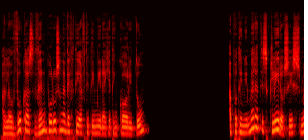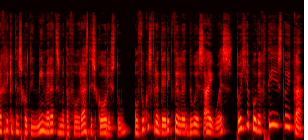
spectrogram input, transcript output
αλλά ο Δούκας δεν μπορούσε να δεχτεί αυτή τη μοίρα για την κόρη του. Από την ημέρα της κλήρωσης μέχρι και την σκοτεινή ημέρα της μεταφοράς της κόρης του, ο Δούκας Φρεντερίκ Τελεντούες Άιγουε το είχε αποδεχτεί στοικά.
